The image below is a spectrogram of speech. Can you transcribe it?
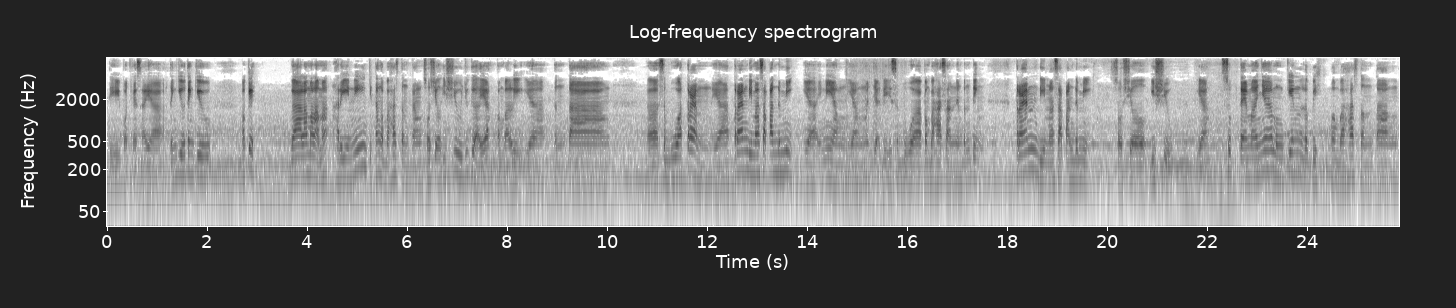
di podcast saya. Thank you, thank you. Oke, gak lama-lama hari ini kita ngebahas tentang social issue juga ya kembali ya tentang uh, sebuah tren ya tren di masa pandemi ya ini yang yang menjadi sebuah pembahasan yang penting. Tren di masa pandemi social issue ya subtemanya mungkin lebih membahas tentang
